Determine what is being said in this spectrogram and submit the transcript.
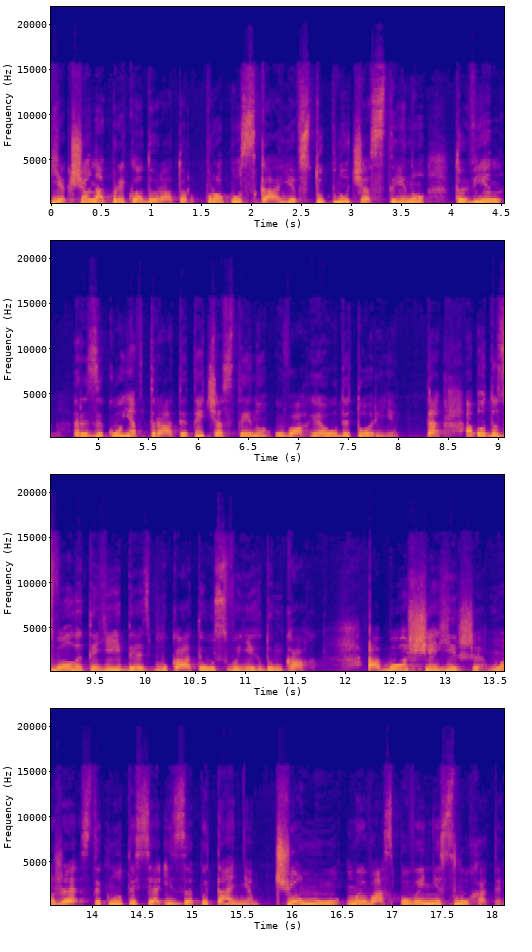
Якщо, наприклад, оратор пропускає вступну частину, то він ризикує втратити частину уваги аудиторії, так? або дозволити їй десь блукати у своїх думках. Або ще гірше може стикнутися із запитанням, чому ми вас повинні слухати.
